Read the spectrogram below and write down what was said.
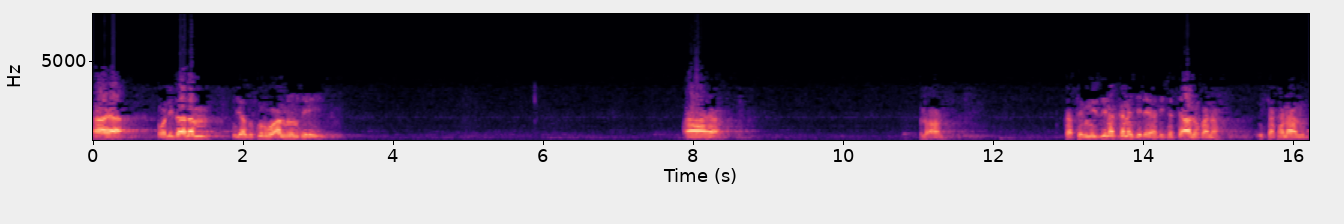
آية. ولذا لم يذكره المنذري. آية نعم. كتلميذين كان جدي حديث تعالوا كان. إذا كان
